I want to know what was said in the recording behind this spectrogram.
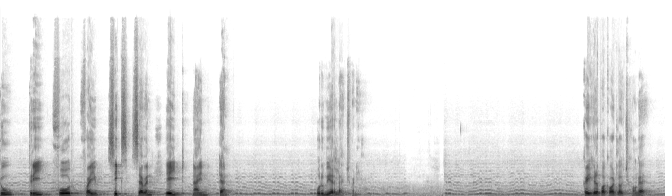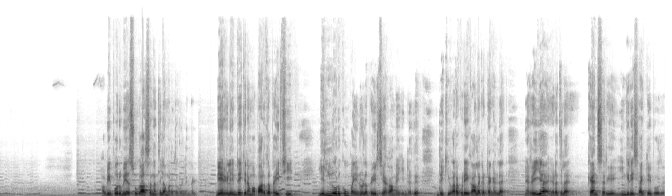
two three four five six seven eight nine ten. பொறுமையாக ரிலாக்ஸ் பண்ணிக்கோங்க கைகளை பக்கவாட்டில் வச்சுக்கோங்க. அப்படி பொறுமையாக சுகாசனத்தில் அமர்ந்து கொள்ளுங்கள். நேர்கள் இன்றைக்கு நம்ம பார்த்த பயிற்சி எல்லோருக்கும் பயனுள்ள பயிற்சியாக அமைகின்றது. இன்றைக்கு வரக்கூடிய காலகட்டங்களில் நிறைய இடத்துல கேன்சர் இன்க்ரீஸ் ஆகிட்டே போகுது.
